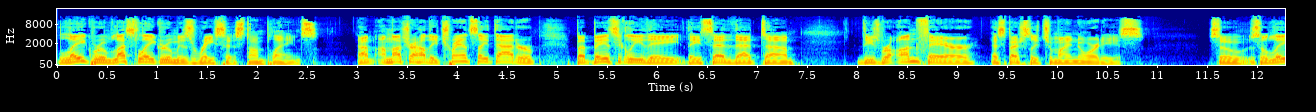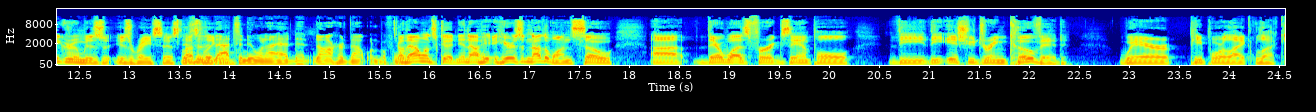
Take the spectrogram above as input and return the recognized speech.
legroom, less legroom is racist on planes. I'm, I'm not sure how they translate that, or but basically they they said that uh, these were unfair, especially to minorities. So, so legroom is is racist. Less is, that's a new one. I had had not heard that one before. Oh, that one's good. You know, here's another one. So uh, there was, for example, the the issue during COVID where people were like, "Look,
